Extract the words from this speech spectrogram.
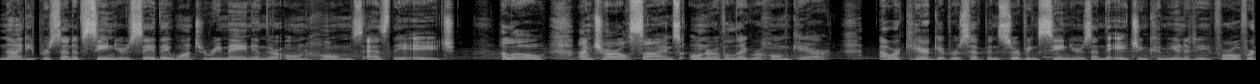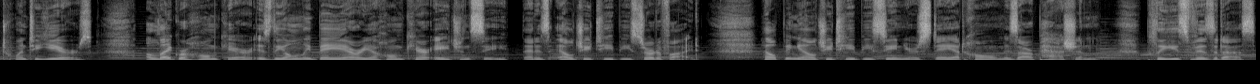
90% of seniors say they want to remain in their own homes as they age. Hello, I'm Charles Symes, owner of Allegra Home Care. Our caregivers have been serving seniors and the aging community for over 20 years. Allegra Home Care is the only Bay Area home care agency that is LGTB certified. Helping LGTB seniors stay at home is our passion. Please visit us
